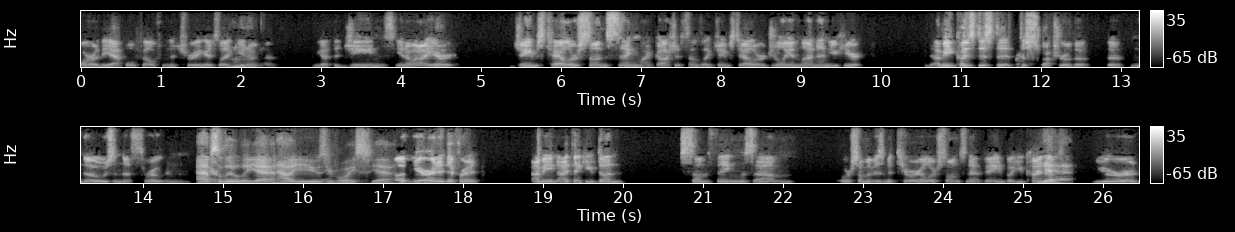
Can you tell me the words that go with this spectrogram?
far the apple fell from the tree. It's like, mm-hmm. you know, you got the genes, you know, and I hear yeah. James Taylor's son sing, my gosh, it sounds like James Taylor or Julian Lennon. You hear, I mean, because just the, the structure of the, the nose and the throat and absolutely, yeah, and how you use your voice, yeah. But you're in a different. I mean, I think you've done some things, um, or some of his material or songs in that vein, but you kind yeah. of you're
